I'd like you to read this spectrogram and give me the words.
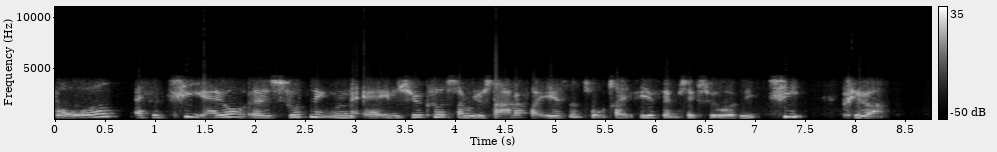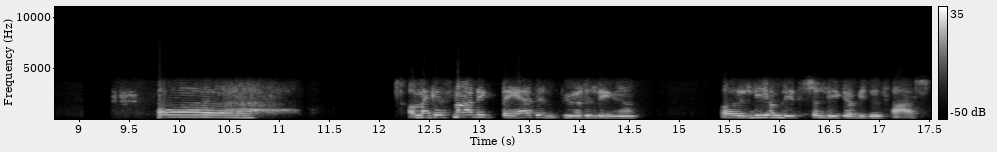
båret. Altså 10 er jo øh, slutningen af en cyklus, som jo starter fra S'et. 2, 3, 4, 5, 6, 7, 8, 9, 10 klør. Og, og man kan snart ikke bære den byrde længere. Og lige om lidt, så ligger vi den fra os.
